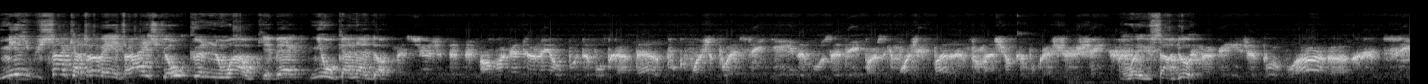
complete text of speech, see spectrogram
1893, qu'il n'y a aucune loi au Québec, ni au Canada. Monsieur, je- on va retourner au bout de votre appel pour que moi je puisse essayer de vous aider parce que moi j'ai pas l'information que vous recherchez. Oui, sans doute. Je peux voir euh, si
